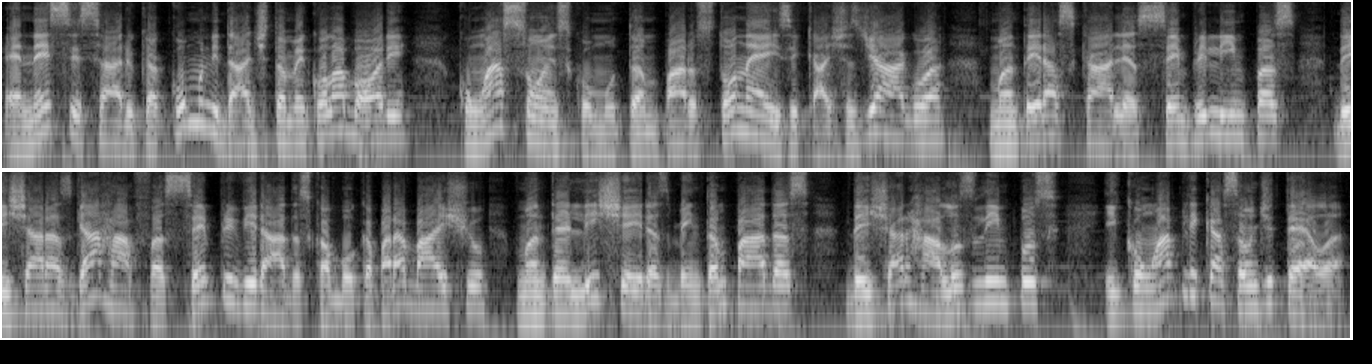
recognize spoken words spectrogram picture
é necessário que a comunidade também colabore com ações como tampar os tonéis e caixas de água, manter as calhas sempre limpas, deixar as garrafas sempre viradas com a boca para baixo, manter lixeiras bem tampadas, deixar ralos limpos e com aplicação de tela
